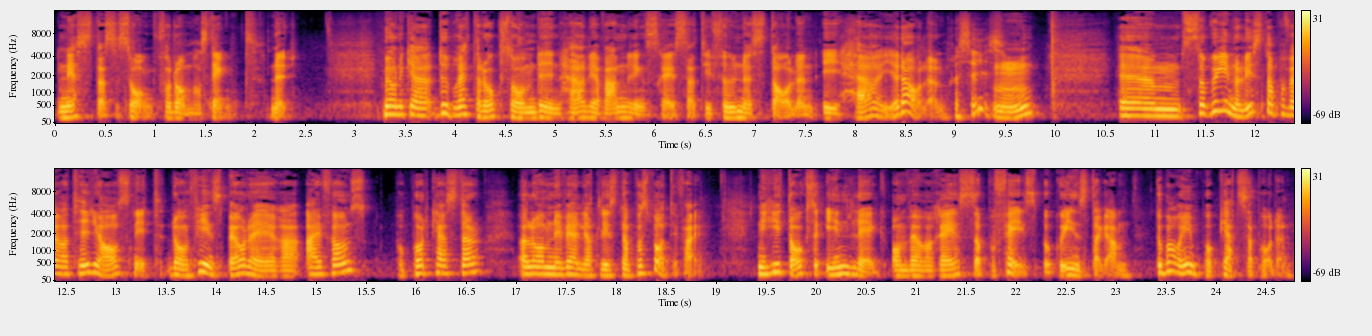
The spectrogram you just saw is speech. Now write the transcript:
nästa säsong för de har stängt nu. Monica, du berättade också om din härliga vandringsresa till Funäsdalen i Härjedalen. Precis. Mm. Ehm, Så gå in och lyssna på våra tidigare avsnitt. De finns både i era iPhones, på Podcaster eller om ni väljer att lyssna på Spotify. Ni hittar också inlägg om våra resor på Facebook och Instagram. Gå bara in på Piazzapodden.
